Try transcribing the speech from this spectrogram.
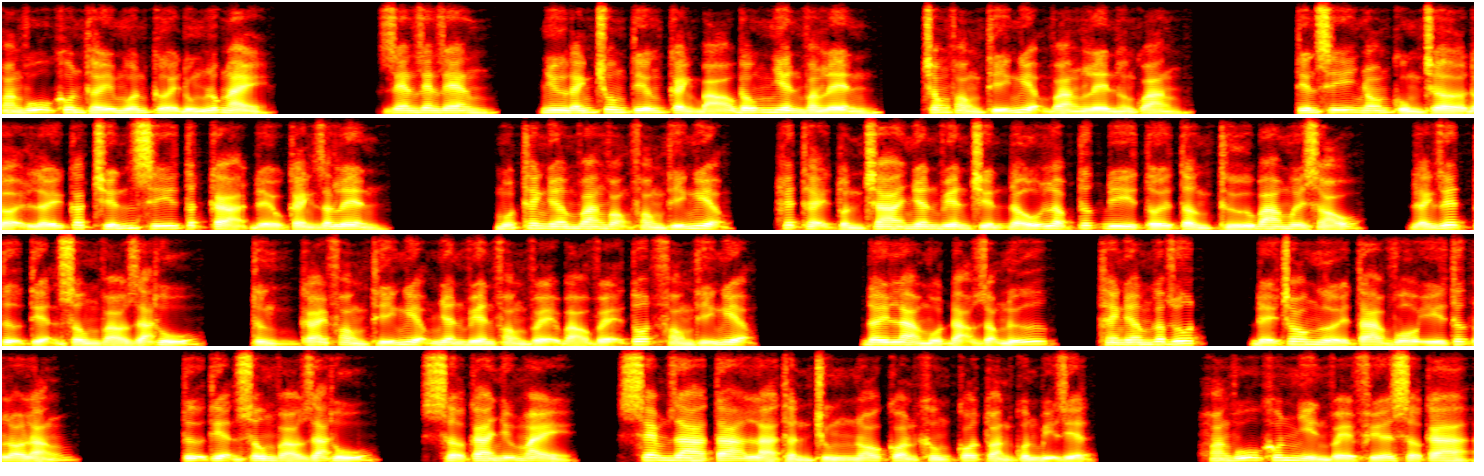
Hoàng vũ không thấy muốn cười đúng lúc này. Gen gen gen, như đánh chuông tiếng cảnh báo bỗng nhiên vang lên, trong phòng thí nghiệm vang lên hồng quang. Tiến sĩ nhóm cùng chờ đợi lấy các chiến sĩ tất cả đều cảnh giác lên. Một thanh âm vang vọng phòng thí nghiệm, hết thảy tuần tra nhân viên chiến đấu lập tức đi tới tầng thứ ba mươi sáu, đánh giết tự tiện xông vào giã thú từng cái phòng thí nghiệm nhân viên phòng vệ bảo vệ tốt phòng thí nghiệm. Đây là một đạo giọng nữ, thanh âm gấp rút, để cho người ta vô ý thức lo lắng. Tự tiện xông vào g thú, sở ca nhữ mày, xem ra ta là thần chúng nó còn không có toàn quân bị diệt. Hoàng vũ không nhìn về phía sở ca,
